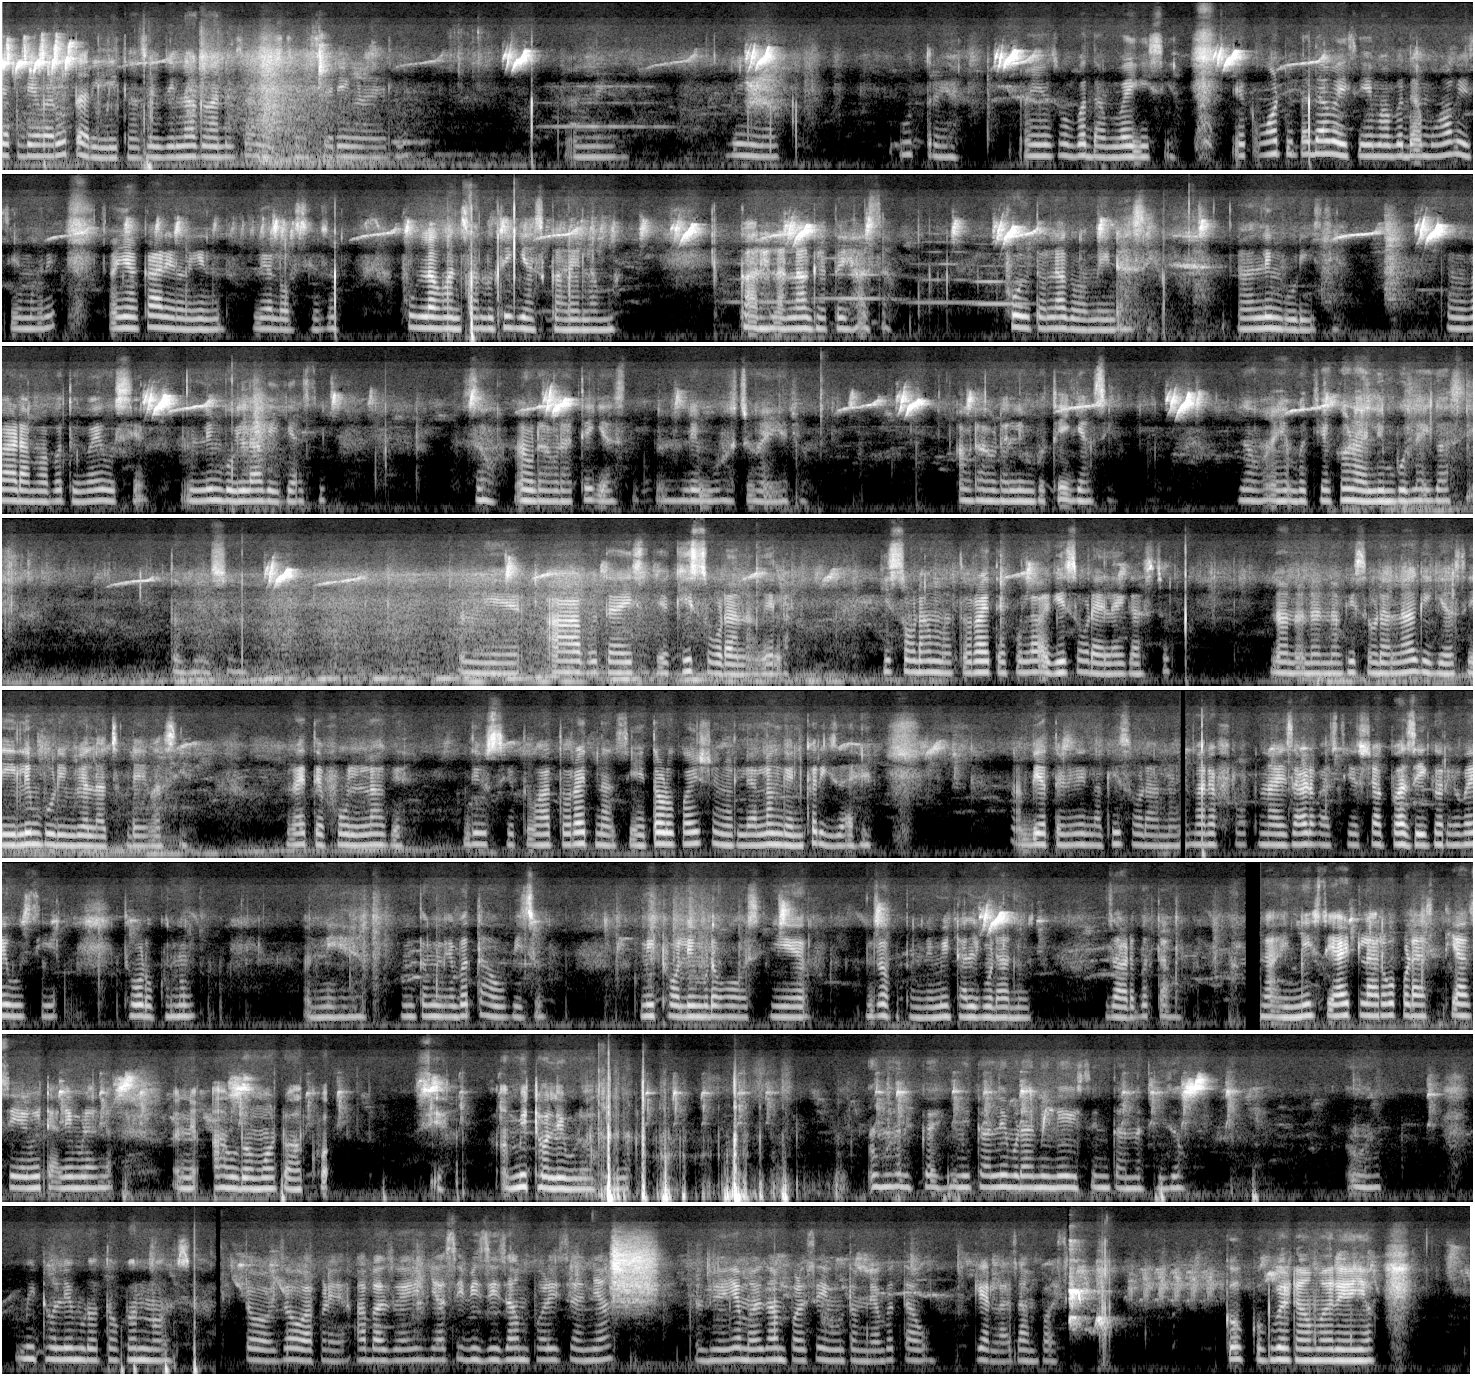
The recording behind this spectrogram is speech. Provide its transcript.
એક બે વાર ઉતારી લીધા છે, જે લાગવાના ચાલુ જ છે રીંગણા એટલે. અને રીંગણા ઉતરે. અહીંયા શું બદામ વાવી છે. એક મોટી બદામ હોય છે, એમાં બદામો આવે છે અમારે. અહીંયા કારેલી વેલો છે શું ફૂલ આવવાનું ચાલુ થઈ ગયા છે કારેલામાં. કારેલા લાગે તો હાસા. ફૂલ તો લાગવા માંડ્યા છે. આ લીંબુડી છે. વાડામાં બધું વાવ્યું છે. લીંબુ લાગી ગયા છે. જો આવડા આવડા થઈ ગયા છે. લીંબુ જો અહીંયા આવડા આવડા લીંબુ થઈ ગયા છે. જો, અહીંયા બધે ઘણા લીંબુ લાગ્યા છે. તમે શું અને આ બધા છે ઘીસોડાના વેલા. ઘીસોડામાં તો રાતે ફૂલાવે ઘીસોડા ઘીસોડા લાગ્યા છે. નાના નાના ઘીસોડા લાગી ગયા છે. એ લીંબુડી વેલા ચડાવ્યા છે. રાતે ફૂલ લાગે. દિવસે તો આ તો રાતના છે. તડકો આવશે ને એટલે લંગાઈને ખરી જાય બે ત્રણ વેલા ઘીસોડાના મારા ફ્રૂટના ઝાડવા છે શાકભાજી ઘરે વાવ્યું છે થોડું ઘણું. અને હું તમને બતાવું બીજું. મીઠો લીમડો છે જો તમને મીઠા લીમડાનું ઝાડ બતાવું. નીચે આટલા રોપડા થયા છે મીઠા લીમડાના. અને આવડો મોટો આખો છે. મીઠો લીમડો અમારે કંઈ મીઠા લીમડાની ને એવી ચિંતા નથી જો મીઠો લીમડો તો ઘરનો છે તો જો આપણે આ બાજુ આવી ગયા છીએ બીજી જામફળી છે ત્યાં અને એમાં જામફળ છે હું તમને બતાવું કેટલા જામફળ છે કોક કોક બેટા અમારે અહીંયા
